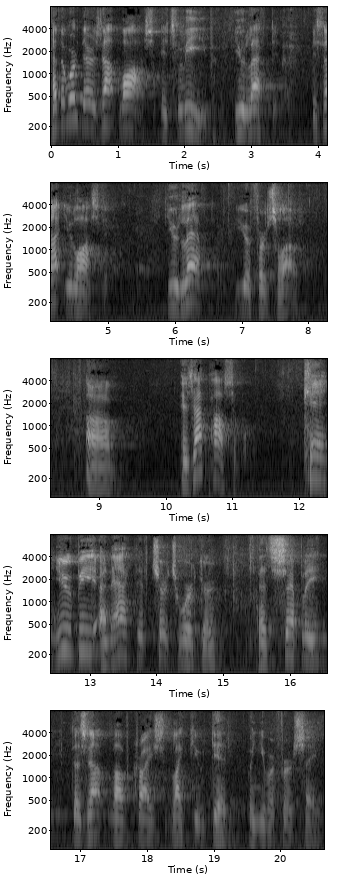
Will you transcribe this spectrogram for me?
And the word there is not loss, it's leave. You left it. It's not you lost it. You left your first love. Um, is that possible? Can you be an active church worker that simply does not love Christ like you did when you were first saved?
